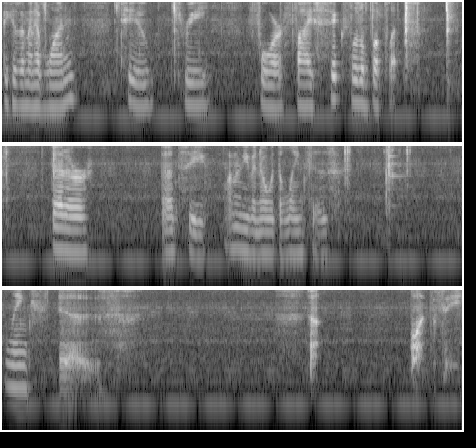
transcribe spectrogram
because I'm going to have one, two, three, four, five, six little booklets that are, let's see, I don't even know what the length is. Length is, let's see,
